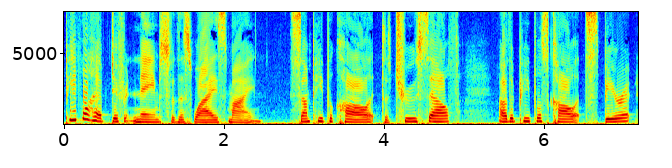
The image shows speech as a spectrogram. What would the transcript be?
People have different names for this wise mind. Some people call it the true self, other people call it spirit,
